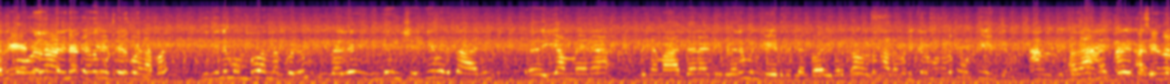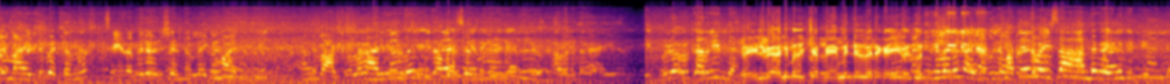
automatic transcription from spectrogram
അത് കോടതി തന്നെ അപ്പൊ ഇതിന് മുമ്പ് വന്നപ്പോഴും ഇവർ ഇതിന്റെ ഇനിഷ്യേറ്റീവ് എടുത്ത ആരും ഈ അമ്മേനെ പിന്നെ മാറ്റാനായിട്ട് ഇതുവരെ മുൻകൈ എടുത്തില്ല. അപ്പൊ ഇവർക്ക് അവരുടെ നടപടിക്രമങ്ങൾ അടിയന്തരമായിട്ട് പെട്ടെന്ന് ഇവർ ഒരു ഷെൽട്ടറിലേക്ക് മാറ്റുന്നു ബാക്കിയുള്ള കാര്യങ്ങൾ ഇത് അവിടെ ചെന്ന് കഴിഞ്ഞിട്ട് അവരുടെ ഇപ്പോഴും അവർക്കറിയില്ല. റെയിൽവേ അനുവദിച്ച പേയ്മെന്റ് ഇതുവരെ കഴിഞ്ഞിട്ടില്ല. പത്ത് പൈസ ആരുടെ കയ്യിലും കിട്ടിയിട്ടില്ല.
